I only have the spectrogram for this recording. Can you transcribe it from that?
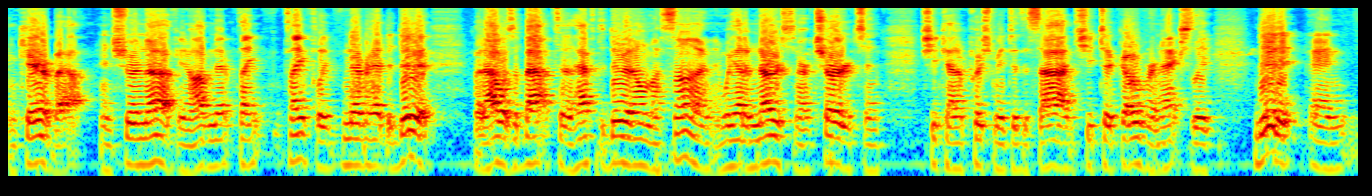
and care about. And sure enough, you know, I've never, thank, thankfully, never had to do it, but I was about to have to do it on my son. And we had a nurse in our church, and she kind of pushed me to the side. And she took over and actually did it, and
